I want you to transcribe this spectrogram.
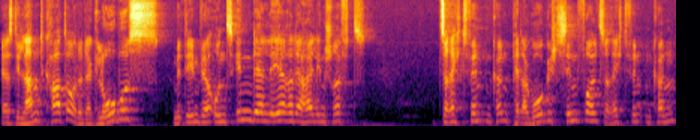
Er ist die Landkarte oder der Globus, mit dem wir uns in der Lehre der Heiligen Schrift zurechtfinden können, pädagogisch sinnvoll zurechtfinden können.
